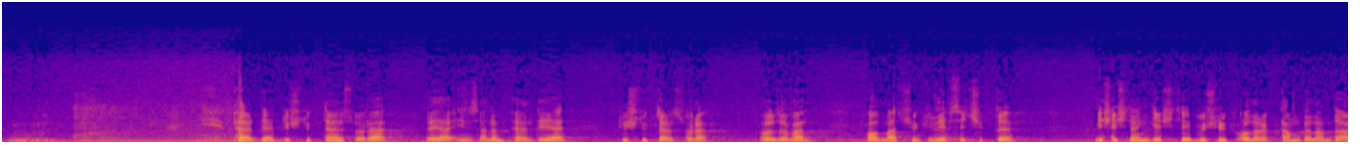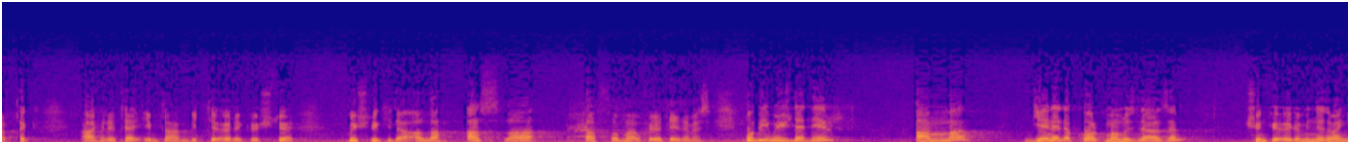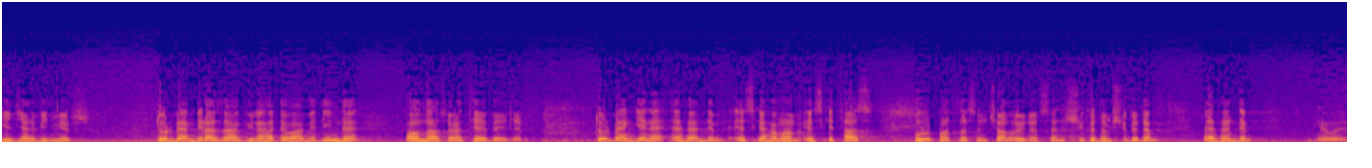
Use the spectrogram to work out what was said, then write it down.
perde düştükten sonra veya insanın perdeye düştükten sonra o zaman olmaz. Çünkü nefsi çıktı, iş işten geçti, müşrik olarak damgalandı artık. Ahirete imtihan bitti, öyle göçtü. Müşriki de Allah asla affı mağfiret eylemez. Bu bir müjdedir ama gene de korkmamız lazım. Çünkü ölümün ne zaman geleceğini bilmiyoruz. Dur ben biraz daha günaha devam edeyim de ondan sonra tevbe ederim. Dur ben gene efendim eski hamam, eski tas, vur patlasın, çal oynasın, şıkıdım şıkıdım. Efendim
